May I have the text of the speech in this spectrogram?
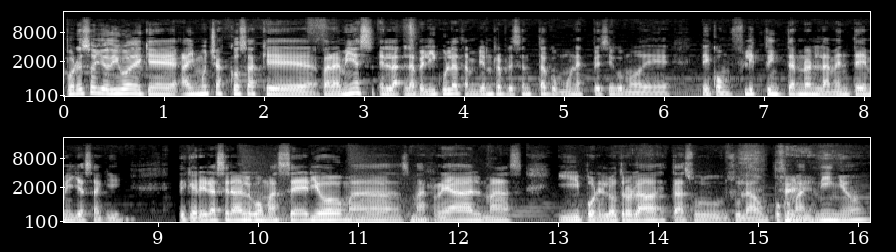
por eso yo digo de que hay muchas cosas que para mí es la, la película también representa como una especie como de, de conflicto interno en la mente de Miyazaki de querer hacer algo más serio, más, más real, más y por el otro lado está su, su lado un poco Sí. más niño,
